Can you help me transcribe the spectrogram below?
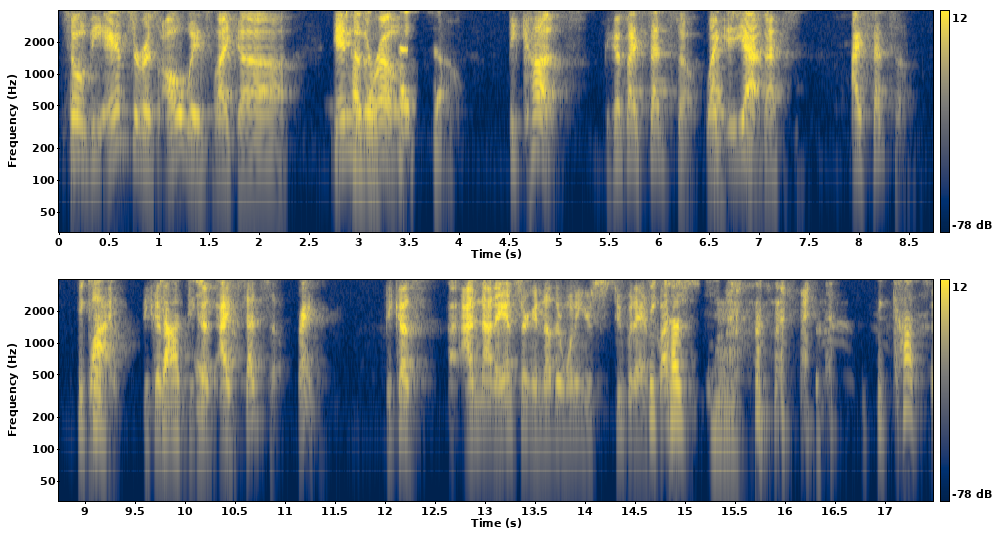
So the answer is always like uh into Because the I road said so. because because I said so. Like I said yeah, so. that's I said so. Because Why? Because God said because so. I said so. Right. Because I- I'm not answering another one of your stupid ass Because- questions. because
